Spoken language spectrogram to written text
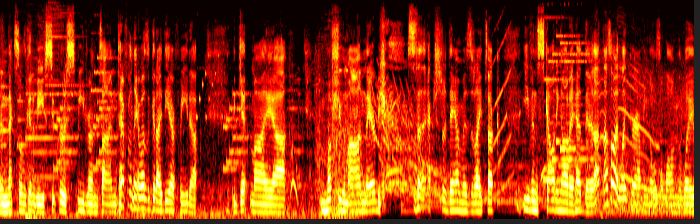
The next one's gonna be super speedrun time. Definitely it was a good idea for me to get my uh, mushroom on there because the extra damage that I took even scouting out ahead there. That, that's why I like grabbing those along the way,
